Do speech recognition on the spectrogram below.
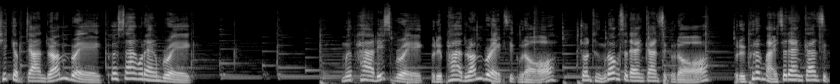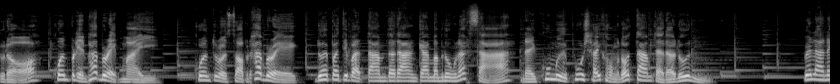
ชิดกับจานดรัมเบรกเพื่อสร้างแรงเบรก เมื่อผ้าดิสเบรกหรือผ้าดรัมเบรกสึกหรอ จนถึงร่องแสดงการสึกหรอ หรือเครื่องหมายแสดงการสึกหรอ ควรเปลี่ยนผ้าเบรกใหม่ ควรตรวจสอบผ้าเบรก โดยปฏิบัติตามตารางการบำรุงรักษาในคู่มือผู้ใช้ของรถตามแต่ละรุ่น เวลาใน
